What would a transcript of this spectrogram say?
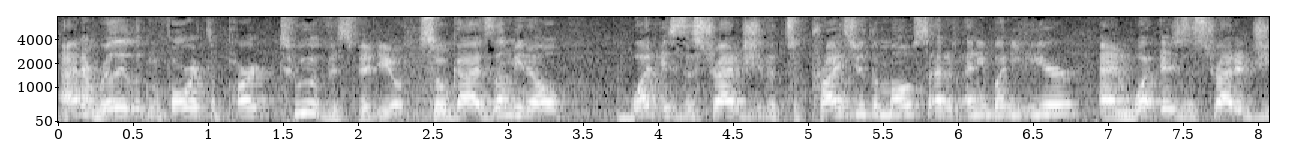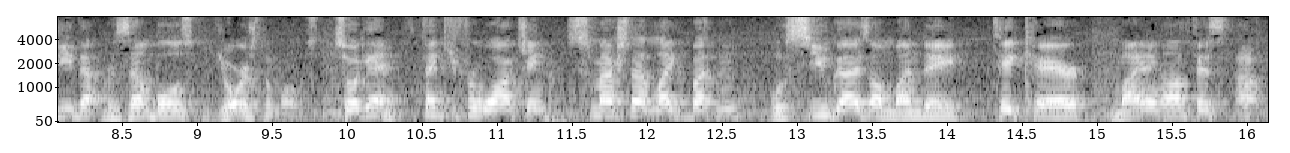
And I'm really looking forward to part two of this video. So guys, let me know what is the strategy that surprised you the most out of anybody here? And what is the strategy that resembles yours the most? So again, thank you for watching. Smash that like button. We'll see you guys on Monday. Take care. Mining Office out.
